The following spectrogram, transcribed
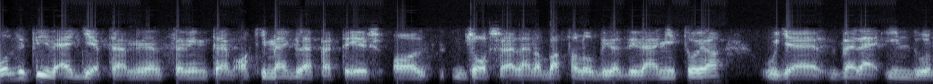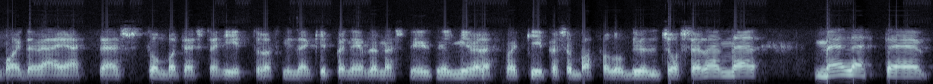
Pozitív egyértelműen szerintem, aki meglepetés, az Josh ellen a Buffalo Bills irányítója, ugye vele indul majd a rájátszás szombat este héttől, azt mindenképpen érdemes nézni, hogy mire lesz majd képes a Buffalo Bills Josh ellennel. Mellette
